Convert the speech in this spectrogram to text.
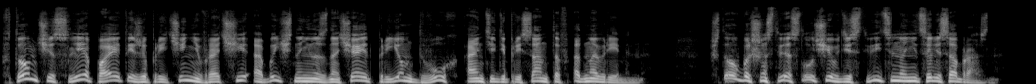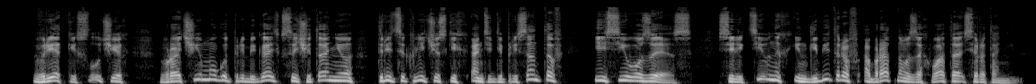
В том числе по этой же причине врачи обычно не назначают прием двух антидепрессантов одновременно, что в большинстве случаев действительно нецелесообразно. В редких случаях врачи могут прибегать к сочетанию трициклических антидепрессантов и СИОЗС, селективных ингибиторов обратного захвата серотонина.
